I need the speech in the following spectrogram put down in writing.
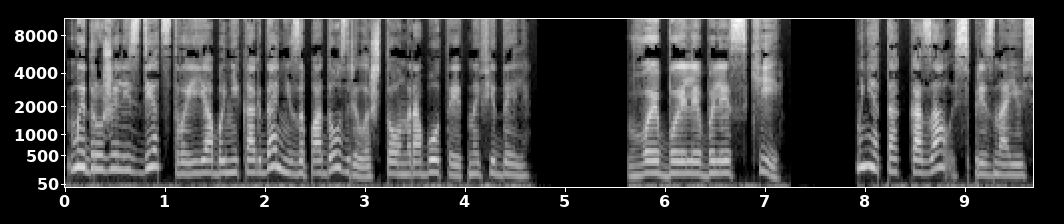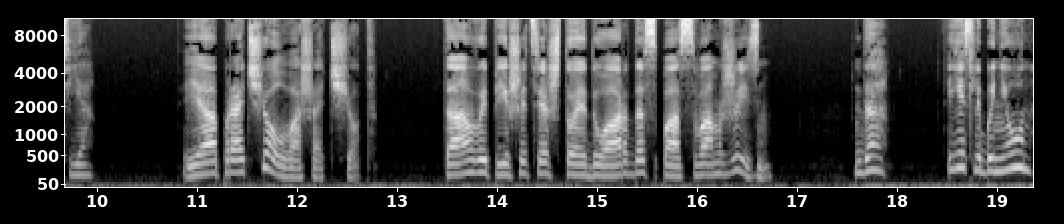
Мы дружили с детства, и я бы никогда не заподозрила, что он работает на Фиделе. Вы были близки. Мне так казалось, признаюсь я. Я прочел ваш отчет. Там вы пишете, что Эдуарда спас вам жизнь. Да, если бы не он,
